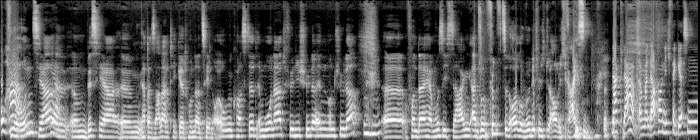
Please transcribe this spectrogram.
Oha. für uns. Ja, ja. Ähm, bisher ähm, hat das Saarland-Ticket 110 Euro gekostet im Monat für die Schülerinnen und Schüler. Mhm. Äh, von daher muss ich sagen, also 15 Euro würde ich mich, glaube ich, reißen. Na klar, man darf auch nicht vergessen,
